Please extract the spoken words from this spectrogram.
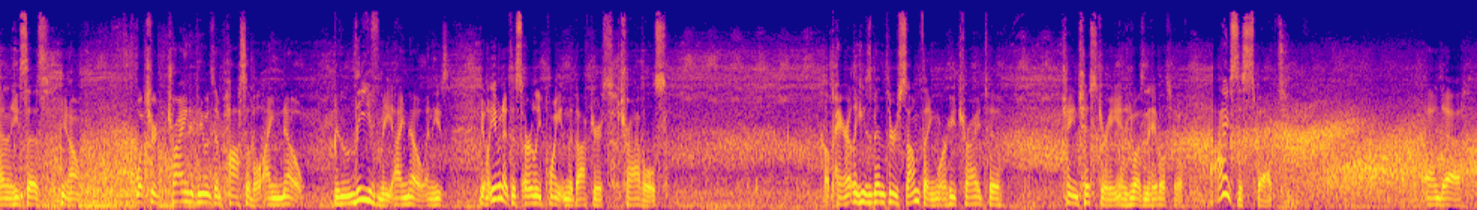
And then he says, you know, what you're trying to do is impossible. I know. Believe me, I know. And he's, you know, even at this early point in the doctor's travels, apparently he's been through something where he tried to change history and he wasn't able to. I suspect, and uh,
